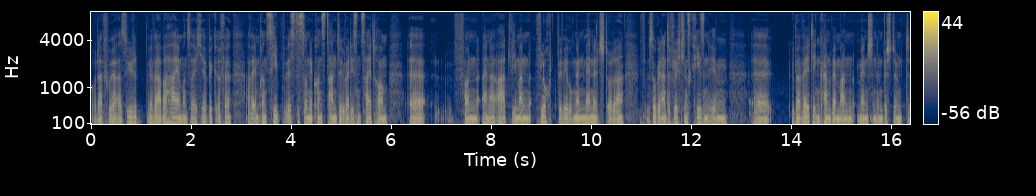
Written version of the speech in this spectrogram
oder früher Asylbewerberheim und solche Begriffe. Aber im Prinzip ist es so eine Konstante über diesen Zeitraum äh, von einer Art, wie man Fluchtbewegungen managt oder sogenannte Flüchtlingskrisen eben äh, überwältigen kann, wenn man Menschen in, bestimmt,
